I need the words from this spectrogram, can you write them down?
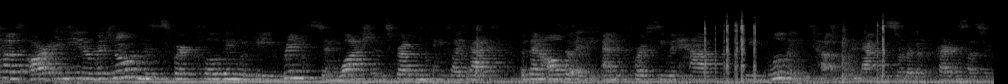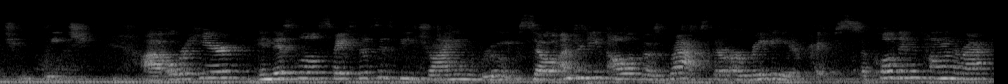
tubs are indeed original, and this is where clothing would be rinsed and washed and scrubbed and things like that. But then also at the end, of course, you would have the bluing tub, and that was sort of the predecessor to bleach. Uh, over here, in this little space, this is the drying room. So underneath all of those racks, there are radiator pipes. So clothing is hung on the rack,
